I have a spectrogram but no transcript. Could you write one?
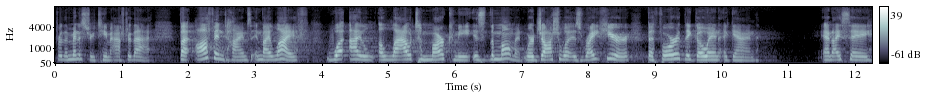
for the ministry team after that. But oftentimes in my life, what I allow to mark me is the moment where Joshua is right here before they go in again. And I say,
